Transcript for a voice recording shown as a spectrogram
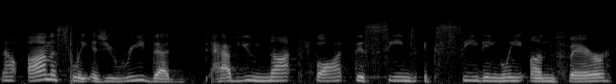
Now, honestly, as you read that, have you not thought this seems exceedingly unfair?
